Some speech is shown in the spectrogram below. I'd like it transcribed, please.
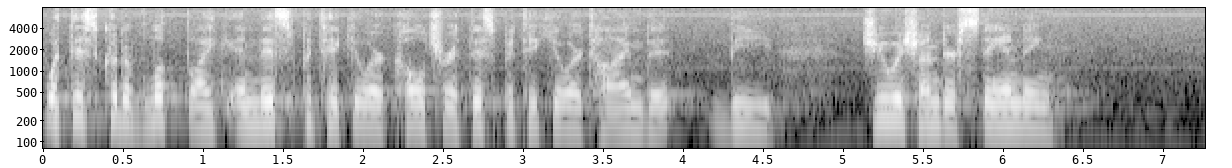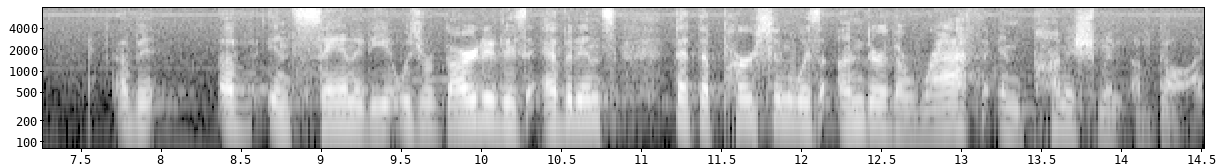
what this could have looked like in this particular culture at this particular time, the, the Jewish understanding of, it, of insanity. It was regarded as evidence that the person was under the wrath and punishment of God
